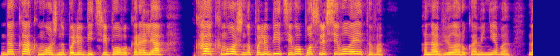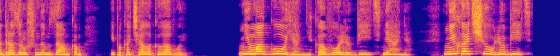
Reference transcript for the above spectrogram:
да как можно полюбить рябого короля? Как можно полюбить его после всего этого? Она обвела руками небо над разрушенным замком и покачала головой. Не могу я никого любить, няня. Не хочу любить.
